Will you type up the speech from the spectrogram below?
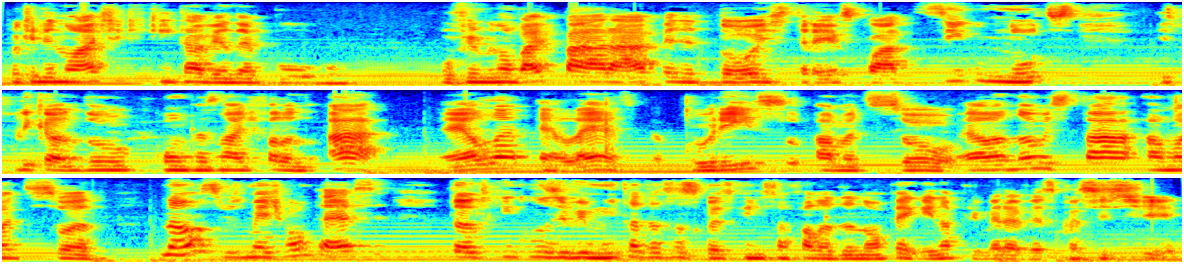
Porque ele não acha que quem tá vendo é burro. O filme não vai parar, perder dois, três, quatro, cinco minutos explicando com o personagem falando: Ah, ela é lésbica, por isso amaldiçoou. Ela não está amaldiçoando. Não, simplesmente acontece. Tanto que, inclusive, muitas dessas coisas que a gente tá falando eu não peguei na primeira vez que eu assisti,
